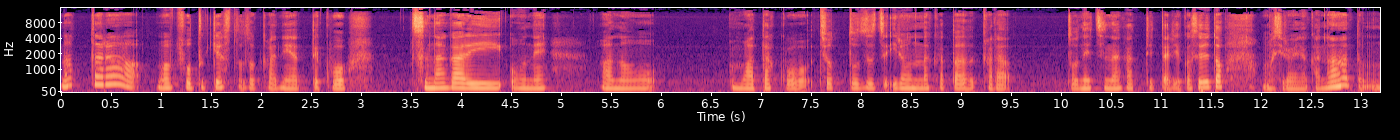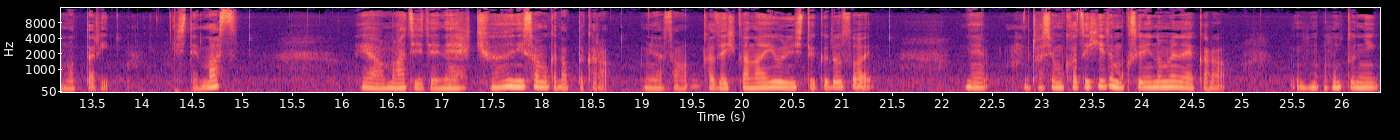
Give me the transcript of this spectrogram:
なったら、まあ、ポッドキャストとかねやってこうつながりをねあのまたこうちょっとずついろんな方からとねつながってったりとかすると面白いのかなとも思ったりしてます。いやマジでね急に寒くなったから皆さん風邪ひかないようにしてください。ね私も風邪ひいても薬飲めないから本当に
